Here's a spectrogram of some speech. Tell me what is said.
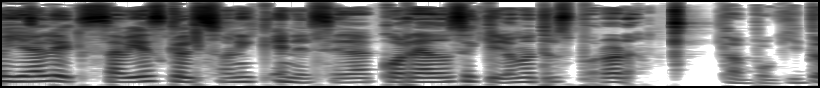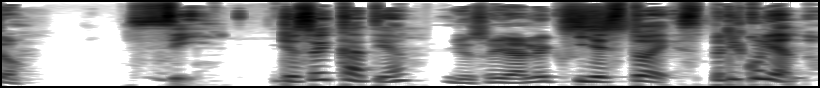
Oye, Alex, ¿sabías que el Sonic en el Sega corre a 12 kilómetros por hora? Tan poquito. Sí. Yo soy Katia. Yo soy Alex. Y esto es Peliculeando.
